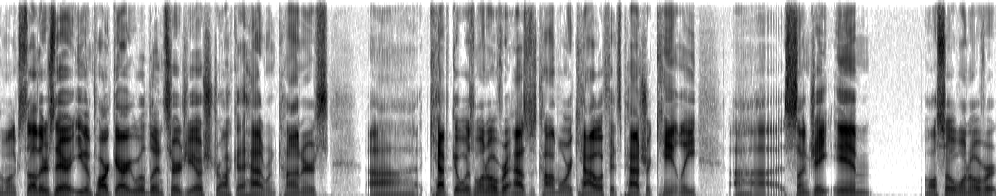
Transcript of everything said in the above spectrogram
amongst others there. Even Park, Gary Woodland, Sergio Straka, Hadwin Connors. Uh, Koepka was one over, as was Collin Morikawa, Fitzpatrick, Cantlay, uh, Sungjae Im, also one over,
